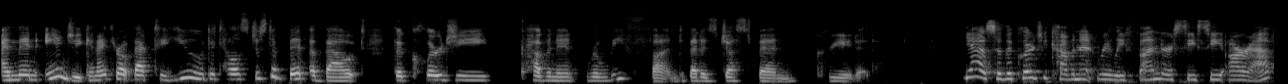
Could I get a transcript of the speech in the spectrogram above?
And then Angie, can I throw it back to you to tell us just a bit about the Clergy Covenant Relief Fund that has just been created? Yeah, so the Clergy Covenant Relief Fund, or CCRF,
